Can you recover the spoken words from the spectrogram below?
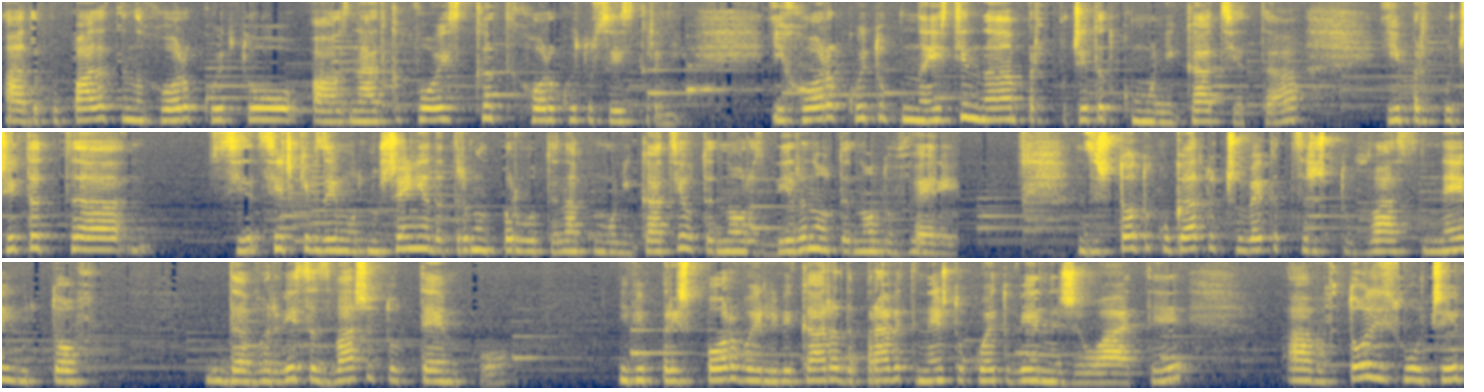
а, да попадате на хора, които а, знаят какво искат, хора, които са искрени. И хора, които наистина предпочитат комуникацията и предпочитат всички взаимоотношения да тръгнат първо от една комуникация, от едно разбиране, от едно доверие. Защото когато човекът срещу вас не е готов да върви с вашето темпо и ви пришпорва или ви кара да правите нещо, което вие не желаете, а в този случай,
